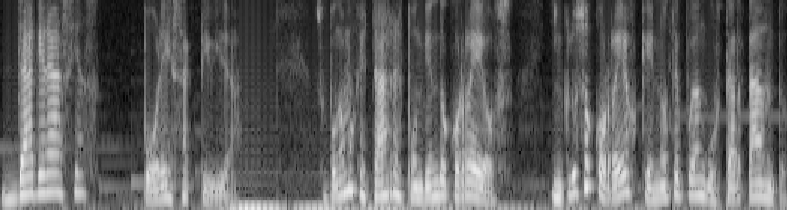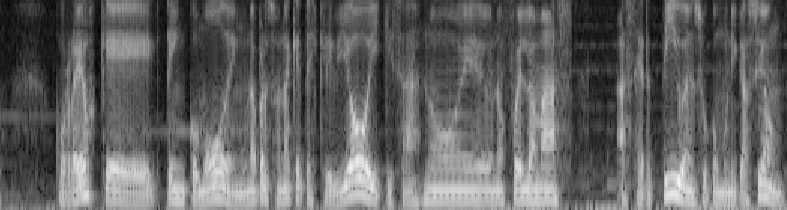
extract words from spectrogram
da gracias por esa actividad. Supongamos que estás respondiendo correos, incluso correos que no te puedan gustar tanto correos que te incomoden, una persona que te escribió y quizás no, eh, no fue lo más asertiva en su comunicación.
